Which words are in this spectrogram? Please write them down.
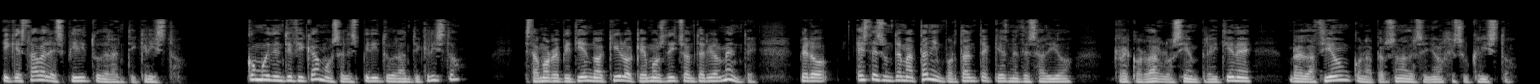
y que estaba el espíritu del anticristo. ¿Cómo identificamos el espíritu del anticristo? Estamos repitiendo aquí lo que hemos dicho anteriormente, pero este es un tema tan importante que es necesario recordarlo siempre y tiene relación con la persona del Señor Jesucristo.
